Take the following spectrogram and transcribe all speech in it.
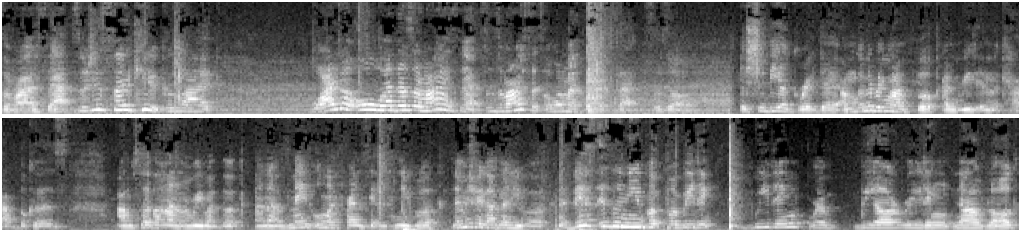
Zariah set. Which is so cute because like, why not all wear the Zariah sets? The Zariah sets are one of my favorite sets as well. It should be a great day. I'm to bring my book and read it in the cab because I'm so behind on reading my book and I've made all my friends get this new book. Let me show you guys my new book. This is the new book for reading, reading, we are reading now vlog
